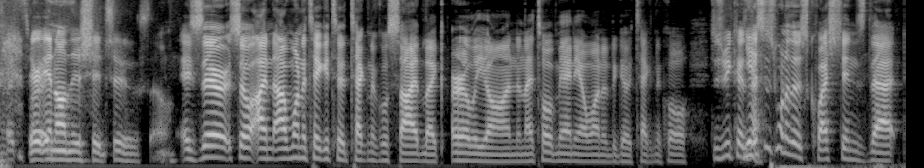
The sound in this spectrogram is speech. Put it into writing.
That's they're right. in on this shit too. So, Is there so I I want to take it to a technical side like early on, and I told Manny I wanted to go technical just because Yeah. this is one of those questions that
